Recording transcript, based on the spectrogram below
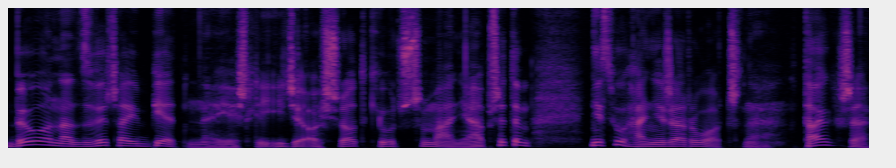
było nadzwyczaj biedne, jeśli idzie o środki utrzymania, a przy tym niesłychanie żarłoczne. Także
